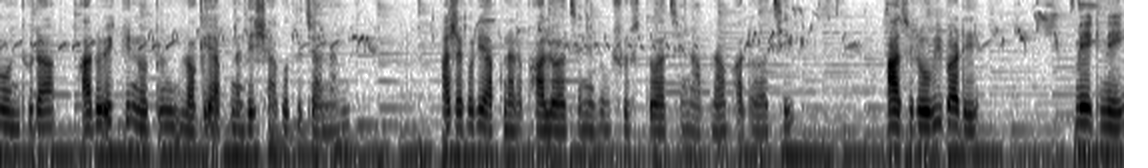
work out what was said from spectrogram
বন্ধুরা, আরও একটি নতুন ব্লগে আপনাদের স্বাগত জানাই। আশা করি আপনারা ভালো আছেন এবং সুস্থ আছেন আমরা ভালো আছি। আজ রবিবারে মেঘ নেই,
